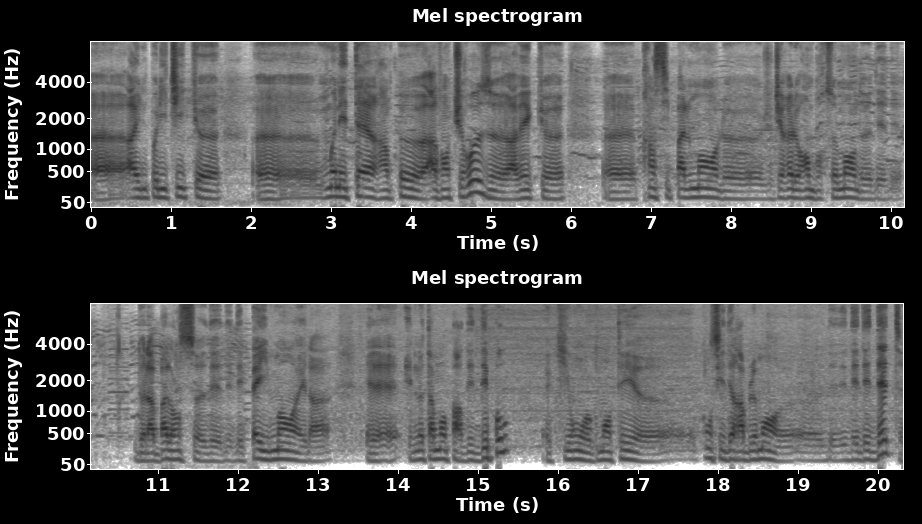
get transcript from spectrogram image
à une politique monétaire un peu aventureuse, avec principalement le, je dirais, le remboursement de de la balance des, paiements et, notamment par des dépôts euh, qui ont augmenté euh, considérablement euh, des, dettes.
